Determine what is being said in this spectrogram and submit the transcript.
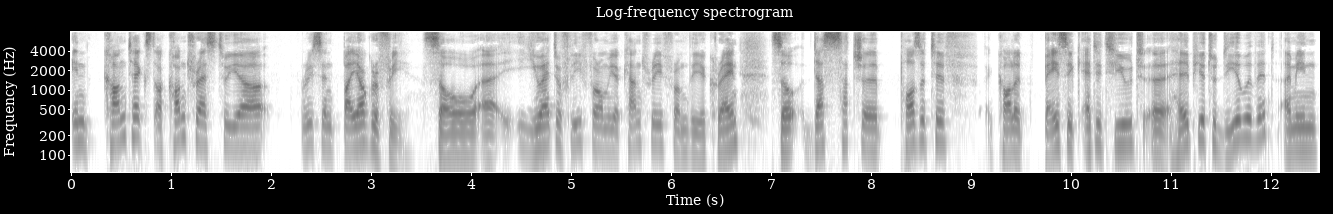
in context or contrast to your recent biography. So uh, you had to flee from your country, from the Ukraine. So does such a positive, call it basic attitude, uh, help you to deal with it? I mean,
